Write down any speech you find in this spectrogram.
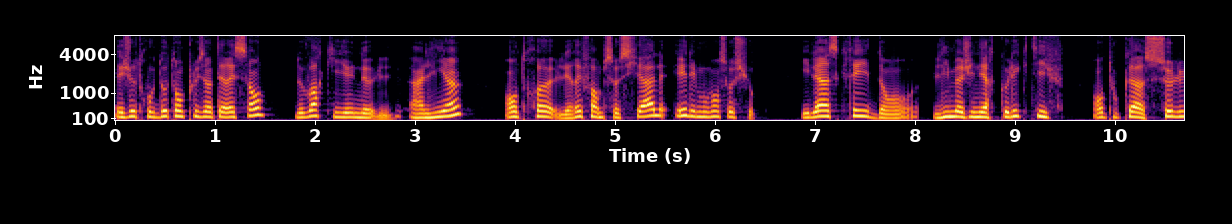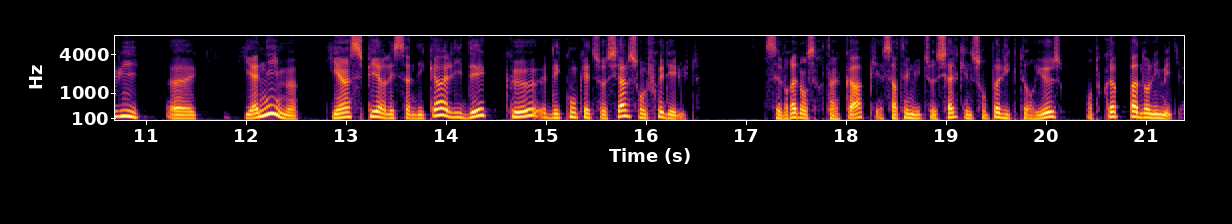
et je trouve d'autant plus intéressant de voir qu'il y a un lien entre les réformes sociales et les mouvements sociaux. Il est inscrit dans l'imaginaire collectif, en tout cas celui euh, qui anime, qui inspire les syndicats, l'idée que les conquêtes sociales sont le fruit des luttes. C'est vrai dans certains cas, puis il y a certaines luttes sociales qui ne sont pas victorieuses, en tout cas pas dans l'immédiat.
